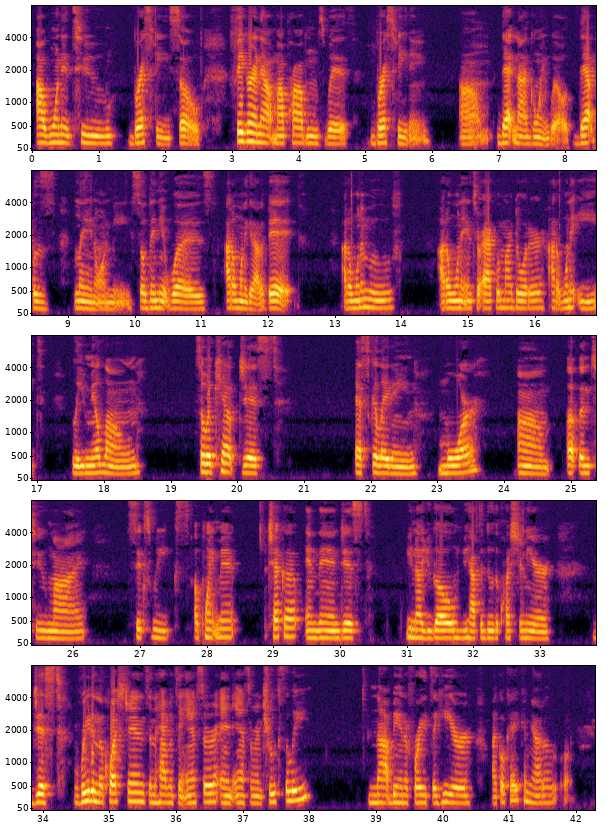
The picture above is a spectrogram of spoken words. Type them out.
I wanted to breastfeed. So figuring out my problems with breastfeeding, um, that not going well, that was laying on me. So then it was, I don't want to get out of bed. I don't want to move. I don't want to interact with my daughter. I don't want to eat. leave me alone. So it kept just escalating more um, up into my six weeks appointment checkup. And then just, you know, you go, you have to do the questionnaire, just reading the questions and having to answer and answering truthfully, not being afraid to hear, like, okay, Kimyatta,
